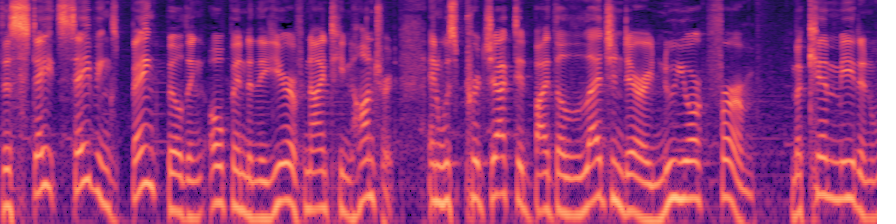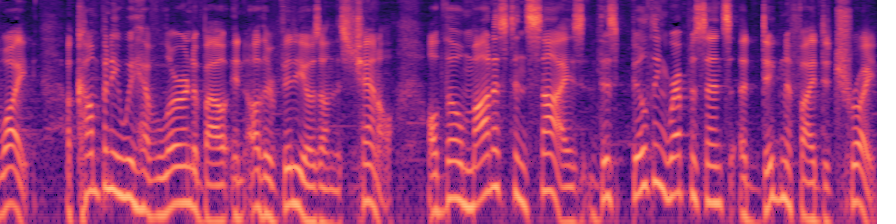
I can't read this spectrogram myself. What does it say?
The State Savings Bank building opened in the year of 1900 and was projected by the legendary New York firm McKim Mead and White, a company we have learned about in other videos on this channel. Although modest in size, this building represents a dignified Detroit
